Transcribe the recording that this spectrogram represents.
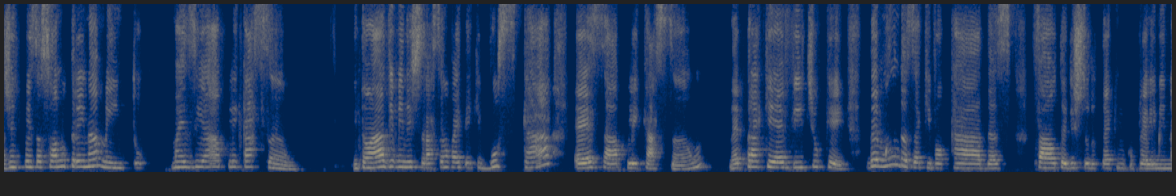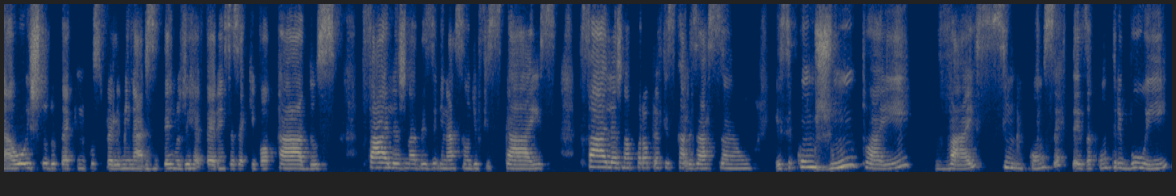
a gente pensa só no treinamento, mas e a aplicação? Então, a administração vai ter que buscar essa aplicação né, para que evite o quê? Demandas equivocadas, falta de estudo técnico preliminar ou estudo técnicos preliminares em termos de referências equivocados, falhas na designação de fiscais, falhas na própria fiscalização. Esse conjunto aí vai, sim, com certeza, contribuir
